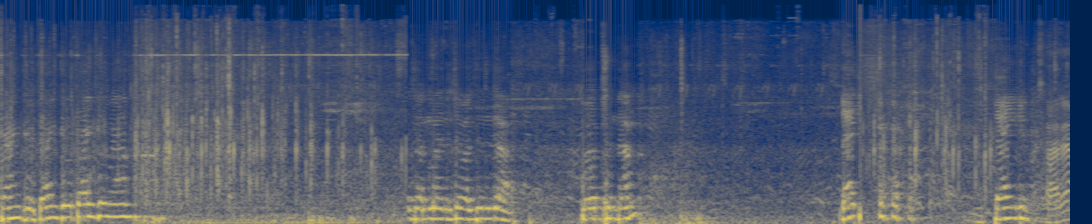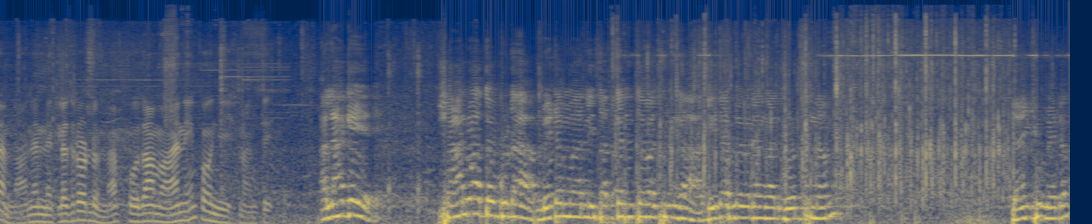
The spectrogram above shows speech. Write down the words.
Thank you thank you thank you thank you ma'am సన్మానించవలసిందిగా కోరుచున్నాం. థ్యాంక్ యూ సరే అన్న నేను నెక్లెస్ రోడ్డు ఉన్నా పోదామా అని ఫోన్ చేసిన అంతే. అలాగే షాల్వాతో కూడా మేడం వారిని సత్కరించవలసిందిగా డీడబ్ల్యూ మేడం గారిని కోరుతున్నాం థ్యాంక్ యూ మేడం.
